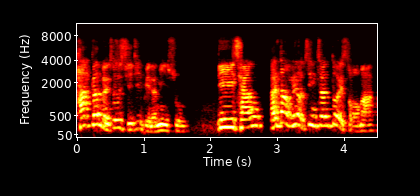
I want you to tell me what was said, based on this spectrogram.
他根本就是习近平的秘书，李强难道没有竞争对手吗？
